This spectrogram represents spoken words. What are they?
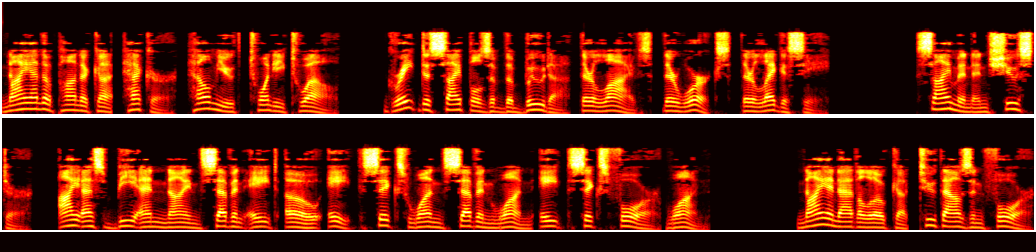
Nyanaponika, Hecker, Helmuth 2012. Great Disciples of the Buddha, Their Lives, Their Works, Their Legacy. Simon & Schuster. ISBN 978-0-86171-864-1. Nyanatiloka 2004.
